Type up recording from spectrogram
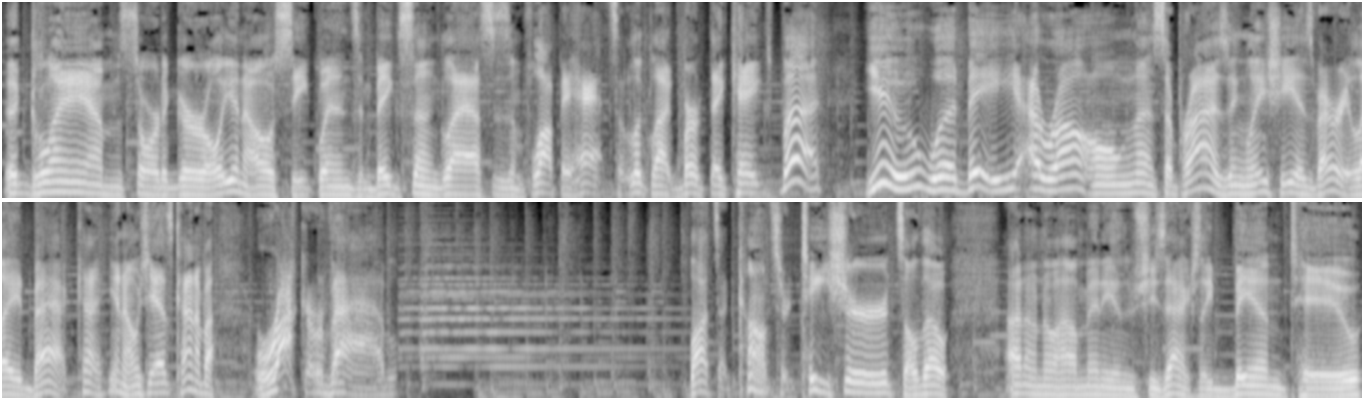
a glam sort of girl, you know, sequins and big sunglasses and floppy hats that look like birthday cakes, but you would be wrong. Surprisingly, she is very laid back. Uh, you know, she has kind of a rocker vibe. Lots of concert t shirts, although I don't know how many of them she's actually been to.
